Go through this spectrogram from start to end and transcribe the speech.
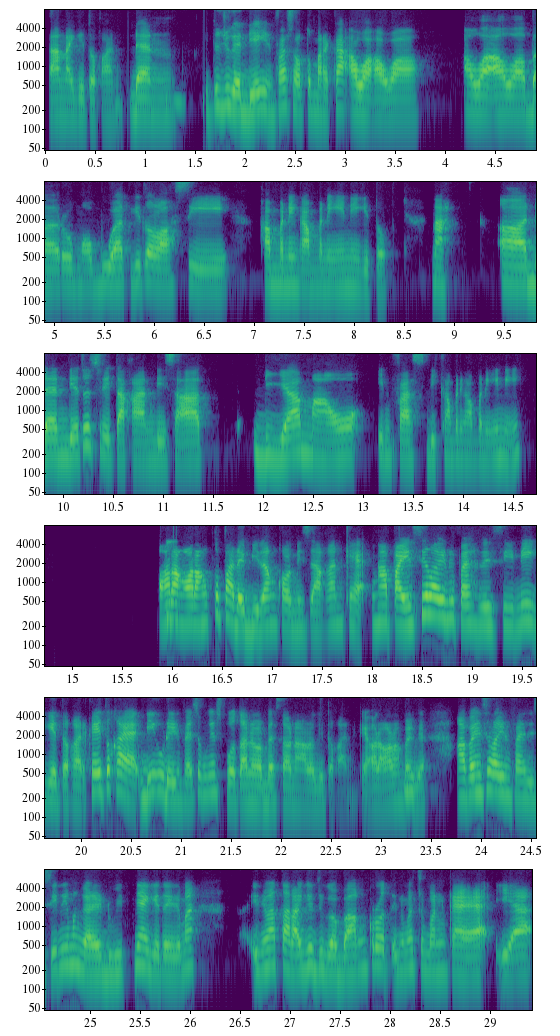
sana gitu kan. Dan itu juga dia invest waktu mereka awal-awal awal-awal baru mau buat gitu loh si company-company ini gitu. Nah Uh, dan dia tuh ceritakan di saat dia mau invest di company-company ini, orang-orang tuh pada bilang kalau misalkan kayak ngapain sih lo invest di sini gitu kan. Kayak itu kayak dia udah invest mungkin 10 tahun 15 tahun lalu gitu kan. Kayak orang-orang pada hmm. bilang ngapain sih lo invest di sini emang gak ada duitnya gitu. Ini mah ini mah tar lagi juga bangkrut. Ini mah cuman kayak ya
